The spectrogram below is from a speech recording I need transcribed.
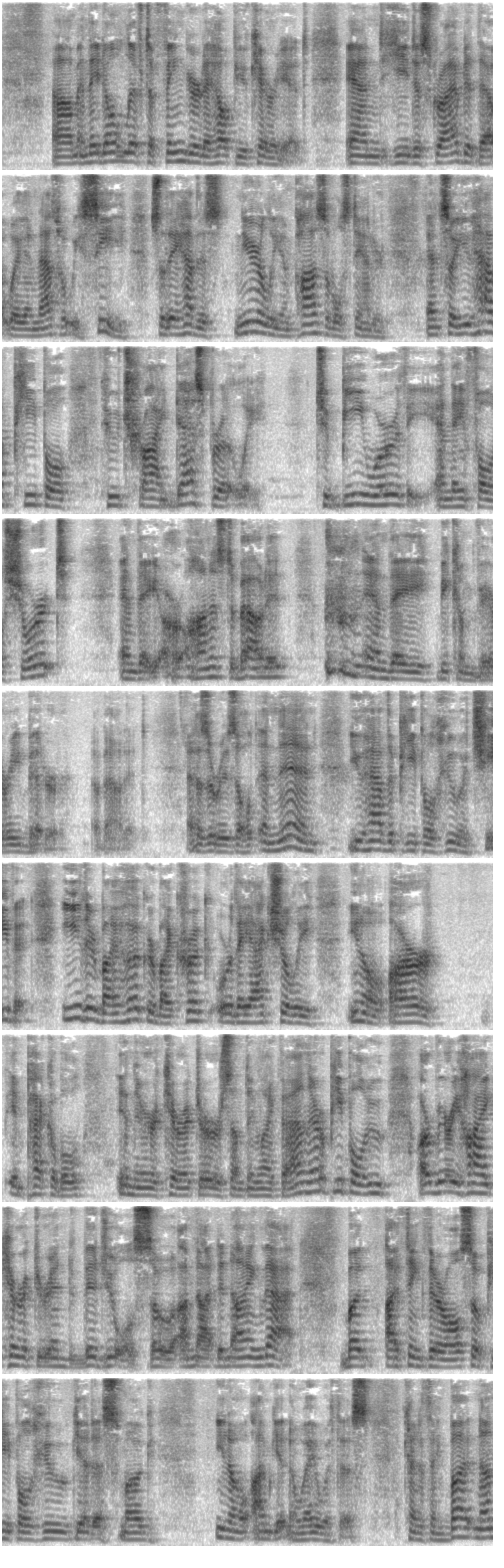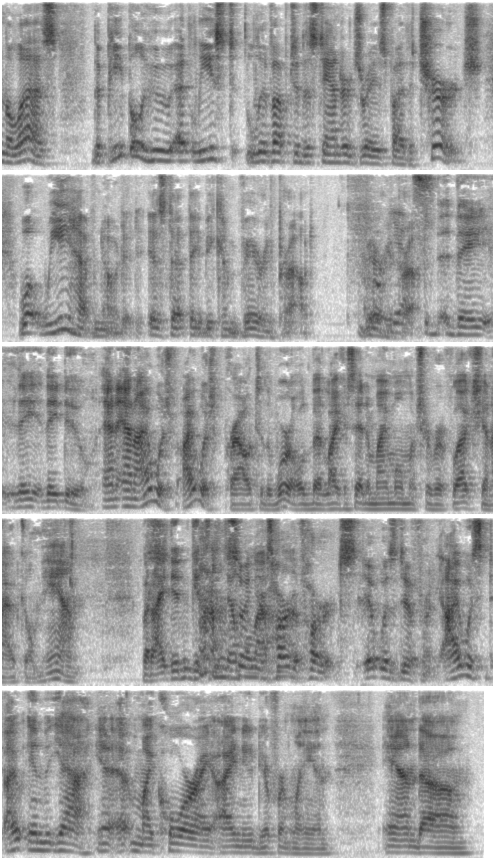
Um, and they don't lift a finger to help you carry it. And he described it that way, and that's what we see. So they have this nearly impossible standard. And so you have people who try desperately to be worthy, and they fall short, and they are honest about it, and they become very bitter about it as a result. And then you have the people who achieve it, either by hook or by crook, or they actually, you know, are impeccable in their character or something like that. And there are people who are very high character individuals, so I'm not denying that. But I think there are also people who get a smug, you know, I'm getting away with this kind of thing. But nonetheless, the people who at least live up to the standards raised by the church, what we have noted is that they become very proud. Very Yes. proud. They they they do, and and I was I was proud to the world, but like I said, in my moments of reflection, I would go, man. But I didn't get to the temple So in your heart month. of hearts, it was different. I was I, in the yeah, yeah my core I, I knew differently and and um,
